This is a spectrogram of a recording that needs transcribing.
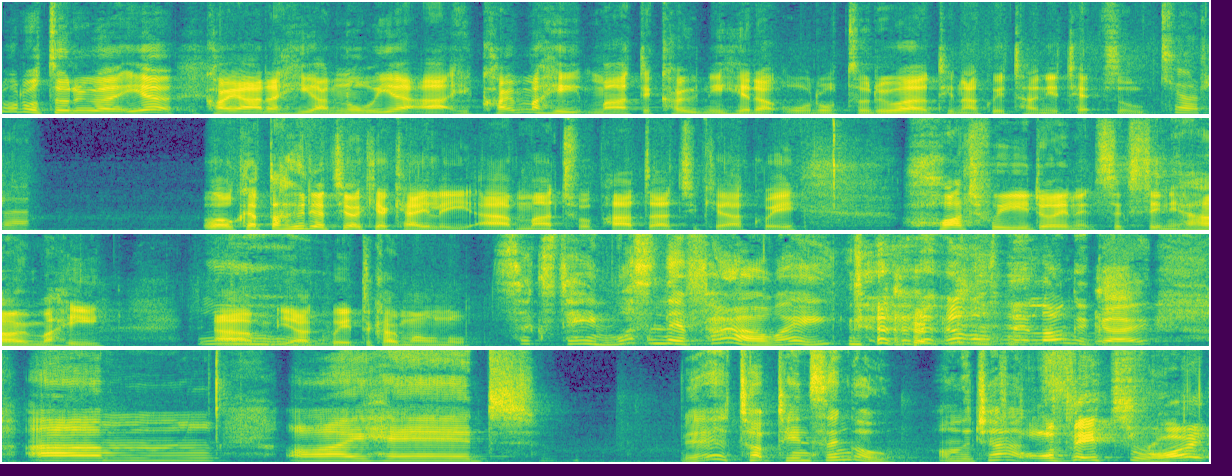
No Rotorua, ia, kai arahi anō, ia, uh, he kaumahi mā te kaunihera o Rotorua, tēnā koe Tanya Tapsel. Kia ora. Well, ka tahuri atu au kia Kaylee, uh, mātua pāta atu kia koe. What were you doing at 16? How mahi um, ia koe te kaumaono? 16, wasn't that far away. wasn't that long ago. Um, I had, yeah, top 10 single on the charts. Oh, that's right.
